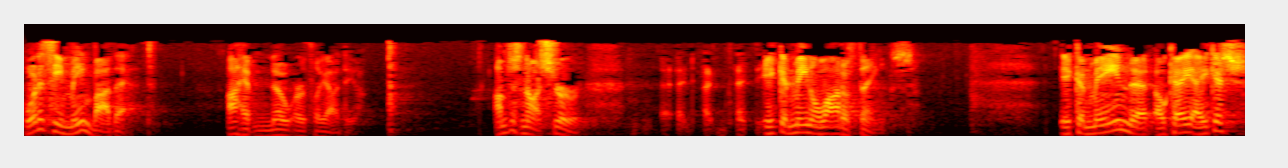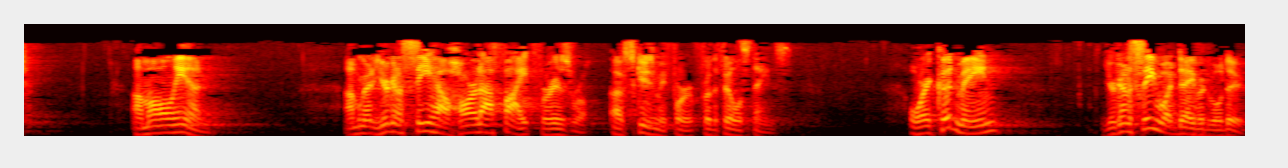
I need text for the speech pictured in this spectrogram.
What does he mean by that? I have no earthly idea. I'm just not sure. It could mean a lot of things. It could mean that, okay, Achish, I'm all in. I'm going to, you're going to see how hard I fight for Israel. Uh, excuse me, for, for the Philistines. Or it could mean you're going to see what David will do.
